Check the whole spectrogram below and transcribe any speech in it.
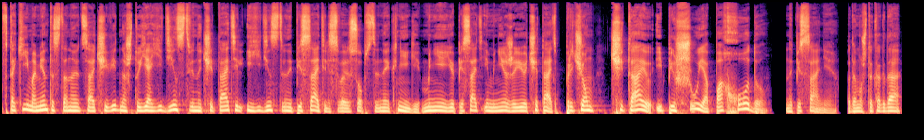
в такие моменты становится очевидно, что я единственный читатель и единственный писатель своей собственной книги. Мне ее писать и мне же ее читать. Причем читаю и пишу я по ходу написания. Потому что когда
